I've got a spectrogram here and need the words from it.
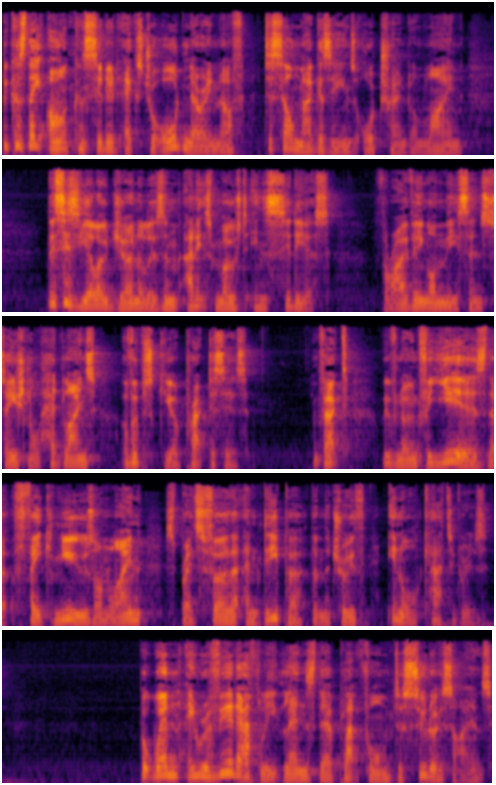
because they aren't considered extraordinary enough to sell magazines or trend online. This is yellow journalism at its most insidious. thriving on the sensational headlines of obscure practices. In fact, we've known for years that fake news online spreads further and deeper than the truth in all categories. But when a revered athlete lends their platform to pseudoscience,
